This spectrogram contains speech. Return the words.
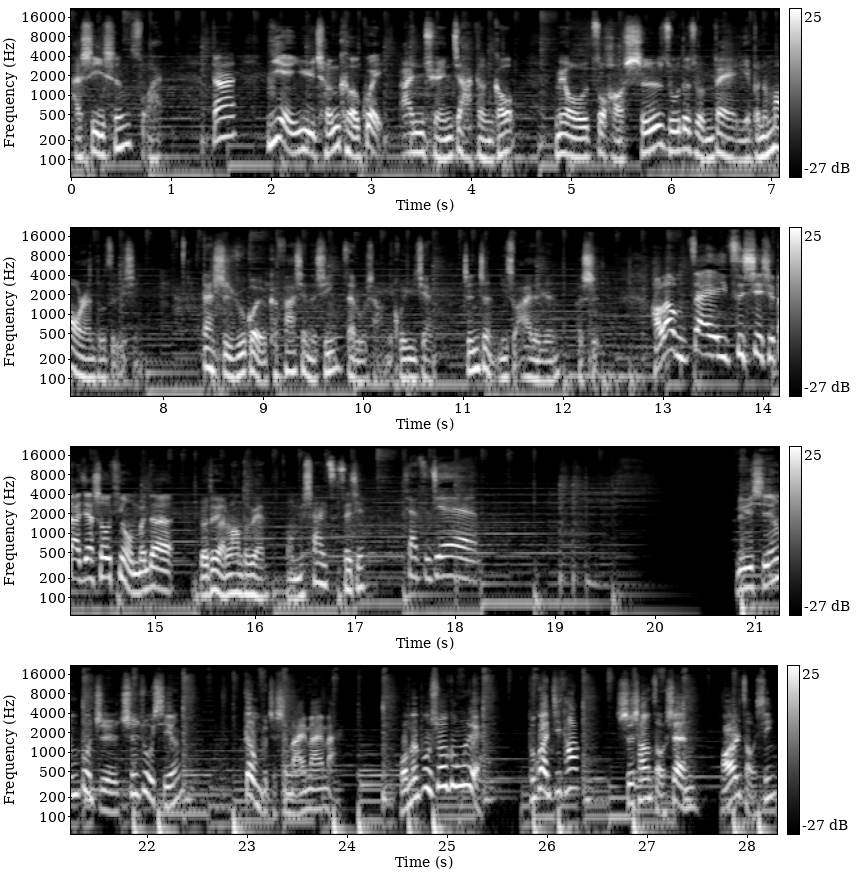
还是一生所爱。当然，艳遇诚可贵，安全价更高。没有做好十足的准备，也不能贸然独自旅行。但是如果有颗发现的心，在路上你会遇见真正你所爱的人和事。好了，我们再一次谢谢大家收听我们的有多远浪多远，我们下一次再见，下次见。旅行不止吃住行，更不只是买买买。我们不说攻略，不灌鸡汤，时常走肾，偶尔走心。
